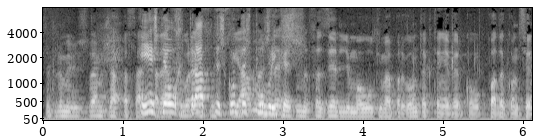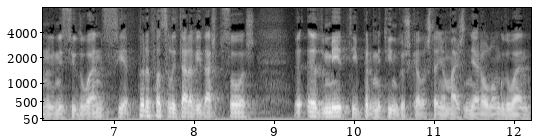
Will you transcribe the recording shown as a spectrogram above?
Sr. Primeiro-Ministro, vamos já passar este para é o retrato das contas públicas. Deixe-me fazer-lhe uma última pergunta que tem a ver com o que pode acontecer no início do ano. Se é para facilitar a vida às pessoas, eh, admite, e permitindo-os que elas tenham mais dinheiro ao longo do ano,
